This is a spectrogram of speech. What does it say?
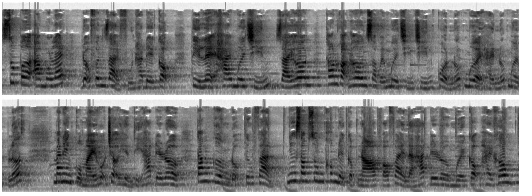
Super AMOLED, độ phân giải Full HD+, tỷ lệ 29, dài hơn, thon gọn hơn so với 19.9 của Note 10 hay Note 10 Plus. Màn hình của máy hỗ trợ hiển thị HDR, tăng cường độ tương phản, nhưng Samsung không đề cập nó có phải là HDR 10 cộng hay không.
